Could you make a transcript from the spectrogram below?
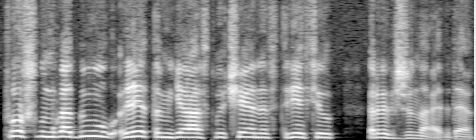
В прошлом году летом я случайно встретил Реджинальда.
